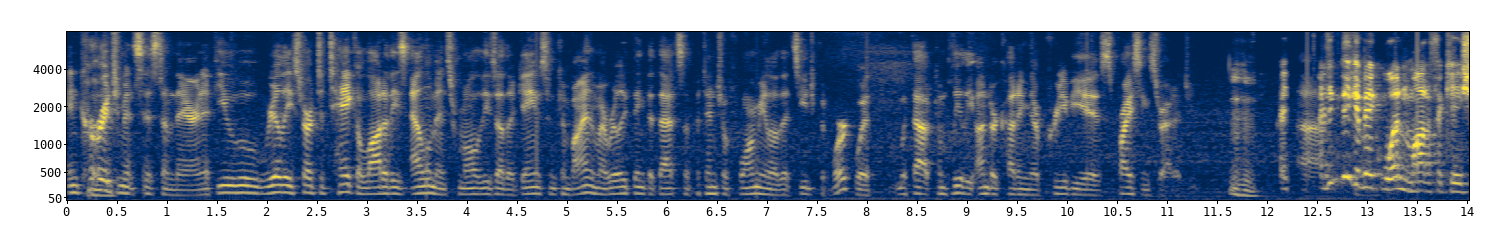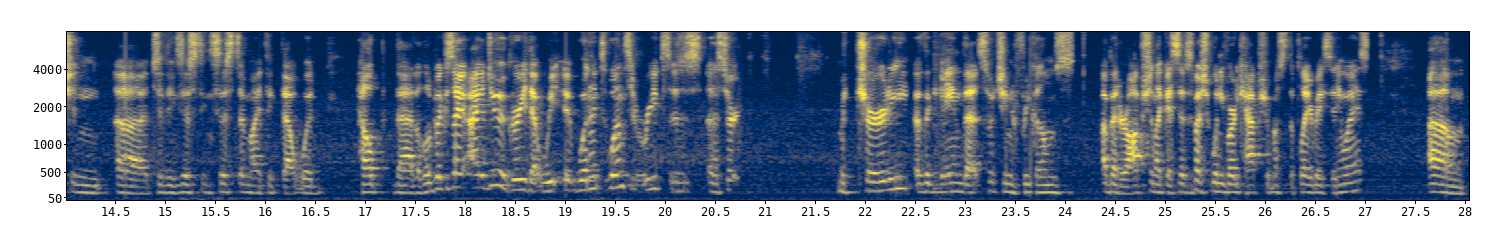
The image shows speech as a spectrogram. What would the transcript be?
encouragement mm. system there. And if you really start to take a lot of these elements from all of these other games and combine them, I really think that that's a potential formula that Siege could work with without completely undercutting their previous pricing strategy. Mm-hmm. I, I, think they could make one modification uh, to the existing system. I think that would help that a little bit because I, I, do agree that we it, when it's once it reaches a certain maturity of the game, that switching to free becomes a better option. Like I said, especially when you've already captured most of the player base, anyways. Um,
